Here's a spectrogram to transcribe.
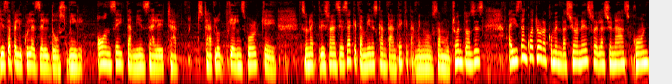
Y esta película es del 2011 y también sale Char- Charlotte Gainsbourg, que es una actriz francesa que también es cantante, que también me gusta mucho. Entonces, ahí están cuatro recomendaciones relacionadas con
